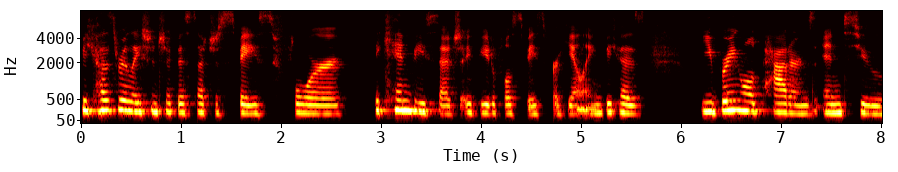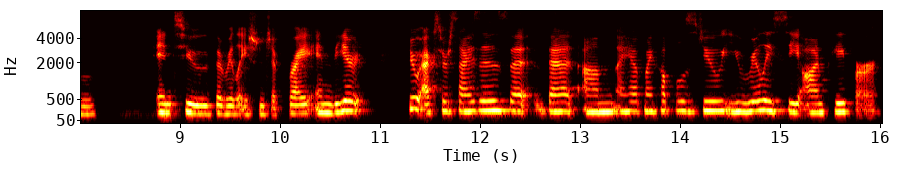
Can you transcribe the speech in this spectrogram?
because relationship is such a space for, it can be such a beautiful space for healing because you bring old patterns into, into the relationship, right? And the, through exercises that that um, I have my couples do, you really see on paper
